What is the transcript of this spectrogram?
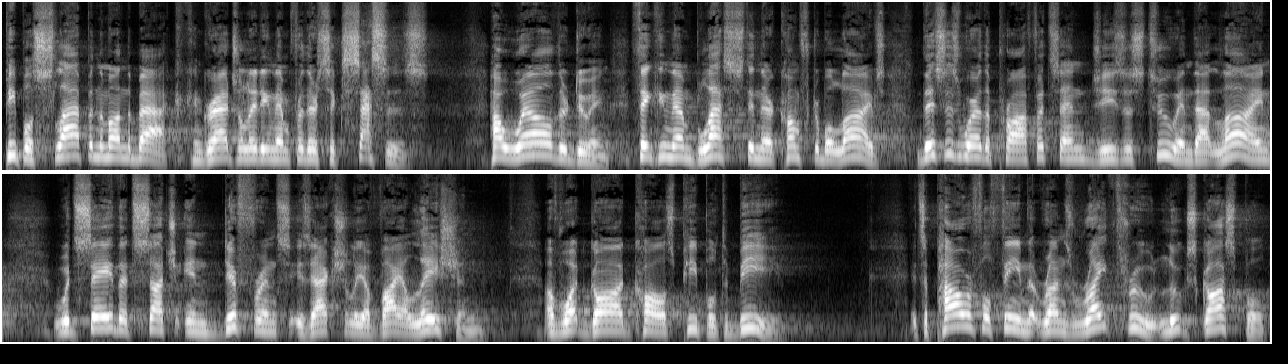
People slapping them on the back, congratulating them for their successes, how well they're doing, thinking them blessed in their comfortable lives. This is where the prophets and Jesus, too, in that line, would say that such indifference is actually a violation of what God calls people to be. It's a powerful theme that runs right through Luke's gospel.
